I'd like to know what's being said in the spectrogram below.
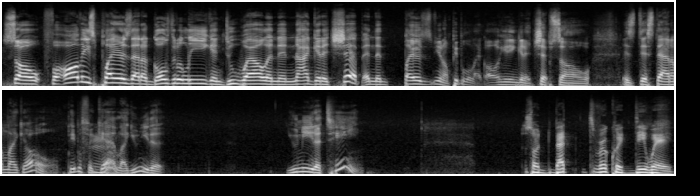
So for all these players that are go through the league and do well and then not get a chip, and then players, you know, people are like, "Oh, he didn't get a chip," so it's this that. I'm like, yo, people hmm. forget like you need a you need a team. So back real quick, D Wade,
